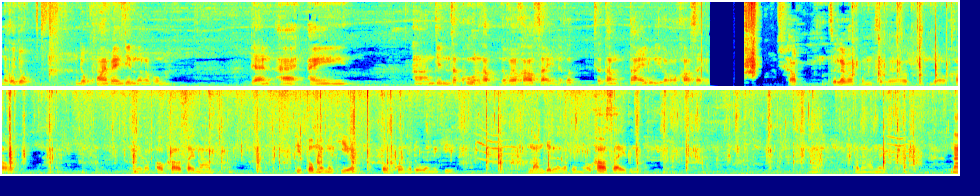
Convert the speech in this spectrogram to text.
แล้วก็ยก ยกห้อยไปให้เย็นก่อนครับผมเดี๋ยวให้ให้อาหารเย็นสักครู่นะครับ แล้วก็เอาข้าวใส่เดี๋ยวก็จะทำถ่ายให้ดูอีกแล้วเอาข้าวใส่ครับ ครับ เสร็จแล้วครับผมเสร็จแล้ว เดี๋ยวเอข้าว ครับ เอาข้าวใส่น้ำที่ต้มไว้เมื่อกี้ครับต้มโครงกระดูกไว้เมื่อกี้น้ำเย็นแล้วครับผมเอาข้าวใส่ถึงทำงานไหมน่า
